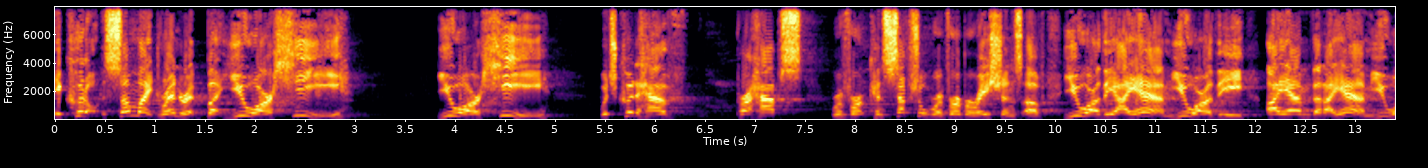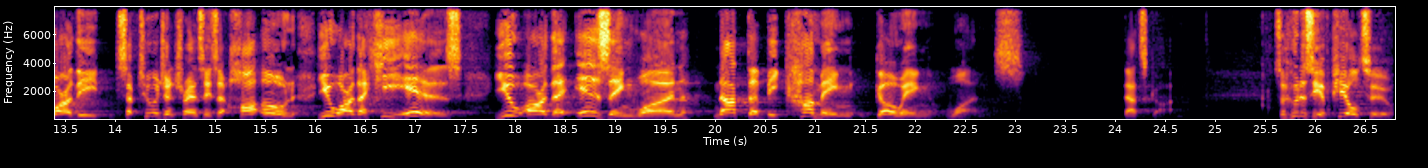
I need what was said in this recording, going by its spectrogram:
It could, some might render it, but you are He, you are He, which could have perhaps rever- conceptual reverberations of you are the I am, you are the I am that I am, you are the Septuagint translates it haon, you are the He is. You are the ising one, not the becoming, going ones. That's God. So, who does he appeal to?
